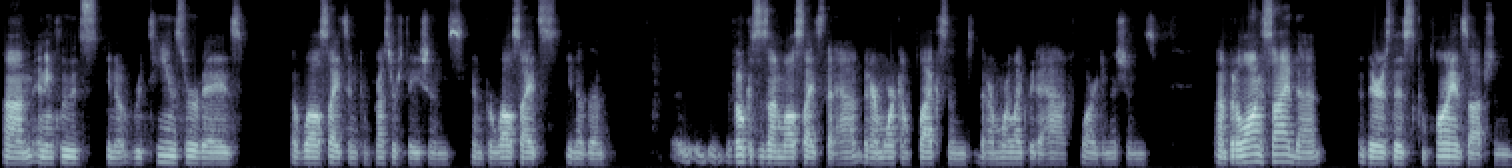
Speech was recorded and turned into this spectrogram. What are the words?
um, and includes you know routine surveys of well sites and compressor stations. And for well sites, you know the, the focus is on well sites that have that are more complex and that are more likely to have large emissions. Um, but alongside that, there's this compliance option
